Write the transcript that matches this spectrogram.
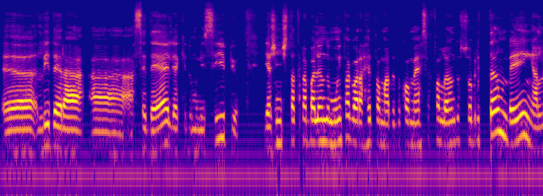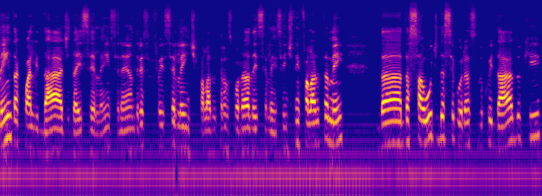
é, liderar a, a, CDL aqui do município, e a gente está trabalhando muito agora a retomada do comércio, falando sobre também, além da qualidade, da excelência, né? A Andressa foi excelente falar do transbordar da excelência. A gente tem falado também da, da saúde, da segurança, do cuidado que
